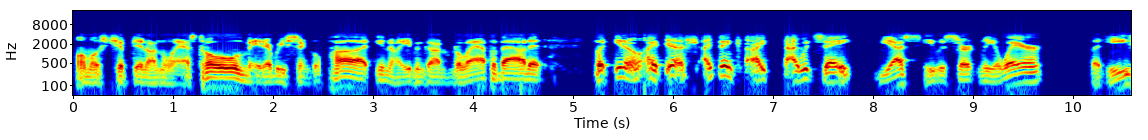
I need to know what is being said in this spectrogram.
almost chipped in on the last hole, made every single putt. You know, I even got him to laugh about it. But you know, I I think I I would say yes, he was certainly aware, but he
